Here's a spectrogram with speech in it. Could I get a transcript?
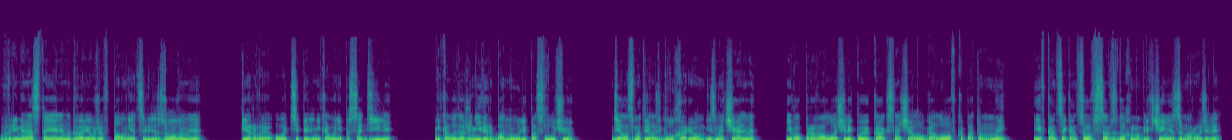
Времена стояли на дворе уже вполне цивилизованные, первая оттепель, никого не посадили, никого даже не вербанули по случаю, Дело смотрелось глухарем изначально, его проволочили кое-как, сначала уголовка, потом мы, и в конце концов со вздохом облегчения заморозили.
